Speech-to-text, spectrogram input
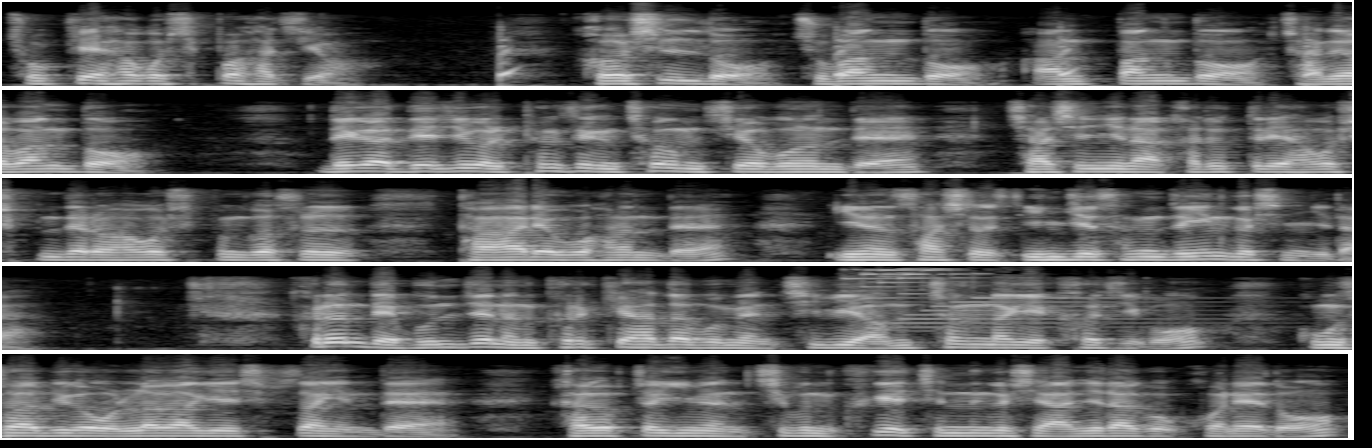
좋게 하고 싶어 하지요. 거실도 주방도 안방도 자녀방도 내가 내 집을 평생 처음 지어보는데 자신이나 가족들이 하고 싶은 대로 하고 싶은 것을 다 하려고 하는데 이는 사실 인지상정인 것입니다. 그런데 문제는 그렇게 하다 보면 집이 엄청나게 커지고 공사비가 올라가기 십상인데 가급적이면 집은 크게 짓는 것이 아니라고 권해도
